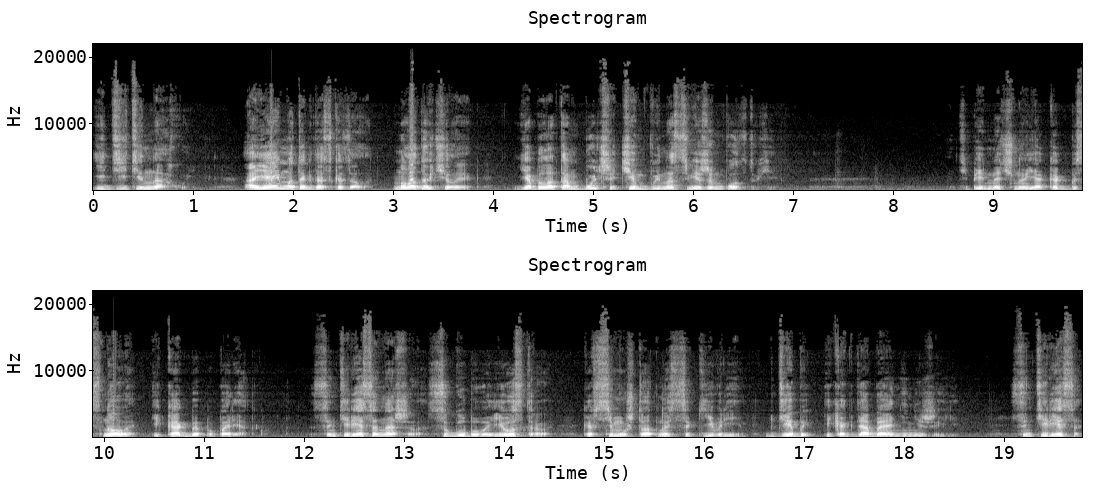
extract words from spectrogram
идите нахуй. А я ему тогда сказала, молодой человек, я была там больше, чем вы на свежем воздухе. Теперь начну я как бы снова и как бы по порядку с интереса нашего, сугубого и острого, ко всему, что относится к евреям, где бы и когда бы они ни жили. С интереса,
